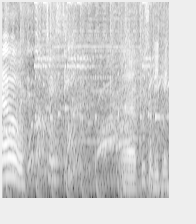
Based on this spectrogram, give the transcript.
I know! You look tasty. Uh, please don't eat me.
